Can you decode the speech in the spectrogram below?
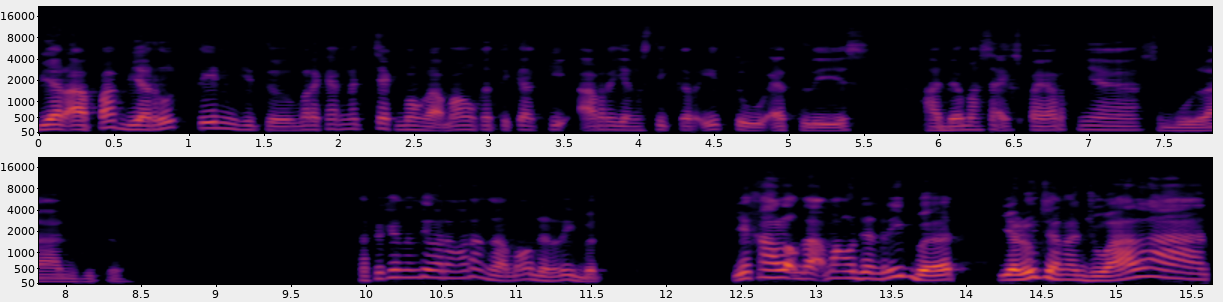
Biar apa? Biar rutin gitu. Mereka ngecek mau nggak mau ketika QR yang stiker itu at least ada masa expired-nya sebulan gitu. Tapi kan nanti orang-orang nggak mau dan ribet. Ya kalau nggak mau dan ribet, ya lu jangan jualan.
